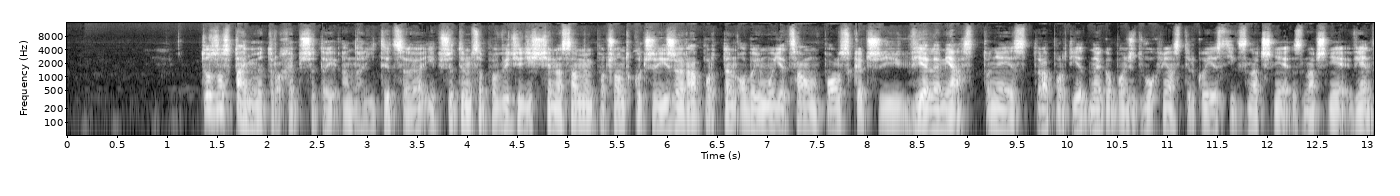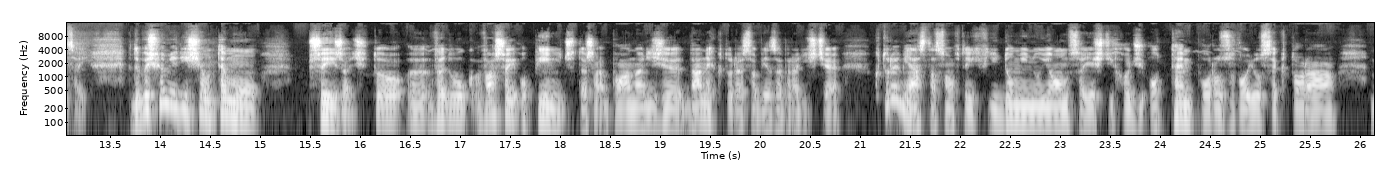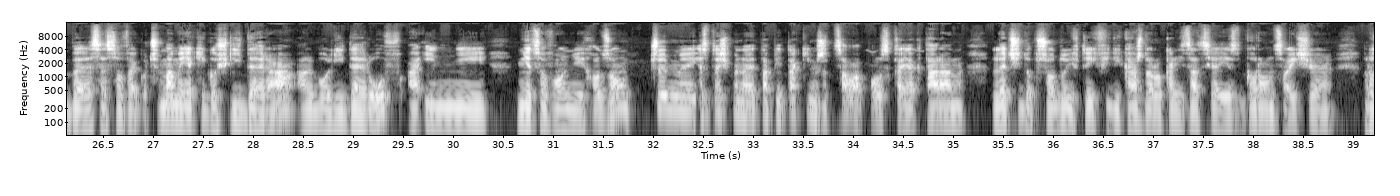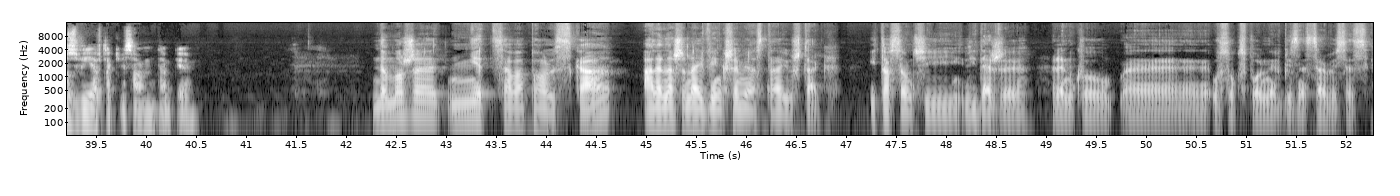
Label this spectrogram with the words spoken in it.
to zostańmy trochę przy tej analityce i przy tym, co powiedzieliście na samym początku, czyli że raport ten obejmuje całą Polskę, czyli wiele miast. To nie jest raport jednego bądź dwóch miast, tylko jest ich znacznie, znacznie więcej. Gdybyśmy mieli się temu przyjrzeć, to e, według Waszej opinii, czy też po analizie danych, które sobie zebraliście, które miasta są w tej chwili dominujące, jeśli chodzi o tempo rozwoju sektora BSS-owego? Czy mamy jakiegoś lidera albo liderów, a inni nieco wolniej chodzą? Czy my jesteśmy na etapie takim, że cała Polska jak taran leci do przodu i w tej chwili każda lokalizacja jest gorąca i się rozwija w takim samym tempie? No może nie cała Polska, ale nasze największe miasta już tak. I to są ci liderzy rynku e, usług wspólnych, business services.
